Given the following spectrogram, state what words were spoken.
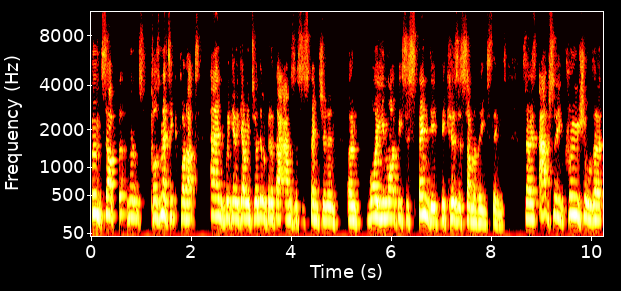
Food supplements, cosmetic products, and we're going to go into a little bit about Amazon suspension and, and why you might be suspended because of some of these things. So it's absolutely crucial that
